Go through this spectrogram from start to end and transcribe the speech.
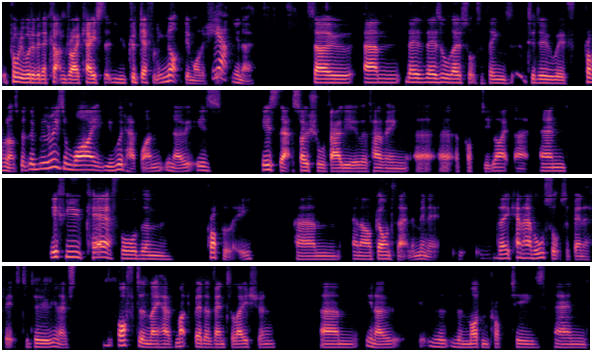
it probably would have been a cut and dry case that you could definitely not demolish yeah. it, you know. So um, there, there's all those sorts of things to do with provenance. But the, the, reason why you would have one, you know, is is that social value of having a, a property like that. And if you care for them properly, um, and I'll go on to that in a minute, they can have all sorts of benefits to do. You know, often they have much better ventilation. Um, you know, the, the modern properties and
